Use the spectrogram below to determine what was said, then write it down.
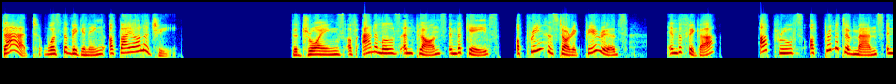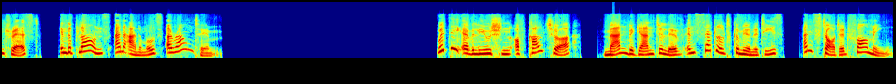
That was the beginning of biology. The drawings of animals and plants in the caves of prehistoric periods in the figure are proofs of primitive man's interest in the plants and animals around him. With the evolution of culture, man began to live in settled communities and started farming.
